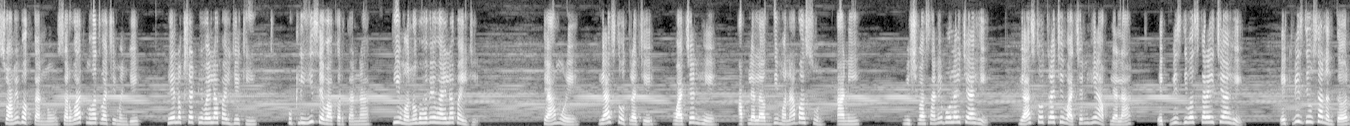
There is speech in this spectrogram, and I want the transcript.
स्वामी भक्तांनो सर्वात महत्त्वाचे म्हणजे हे लक्षात ठेवायला पाहिजे की कुठलीही सेवा करताना ती मनोभावे व्हायला पाहिजे. त्यामुळे या स्तोत्राचे वाचन हे आपल्याला अगदी मनापासून आणि विश्वासाने बोलायचे आहे. या स्तोत्राचे वाचन हे आपल्याला एकवीस दिवस करायचे आहे. एकवीस दिवसानंतर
